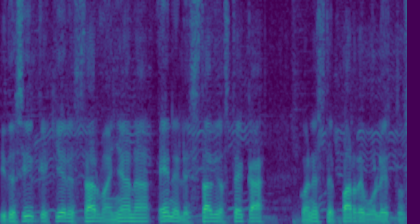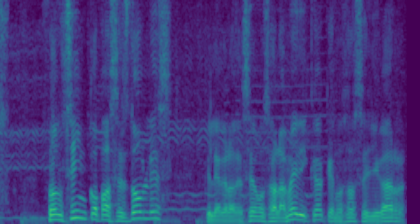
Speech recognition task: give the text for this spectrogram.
y decir que quiere estar mañana en el Estadio Azteca con este par de boletos. Son cinco pases dobles que le agradecemos a la América que nos hace llegar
